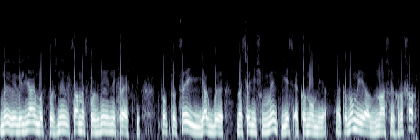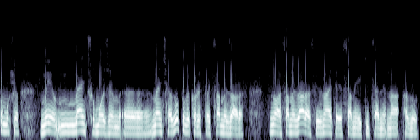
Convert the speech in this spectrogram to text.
ми вивільняємо з пожнив, саме з пожнивних рештків. Тобто це якби на сьогоднішній момент є економія. Економія в наших грошах, тому що ми меншу можемо, е, менше азоту використовувати саме зараз. Ну а саме зараз ви знаєте самі які ціни на азот.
